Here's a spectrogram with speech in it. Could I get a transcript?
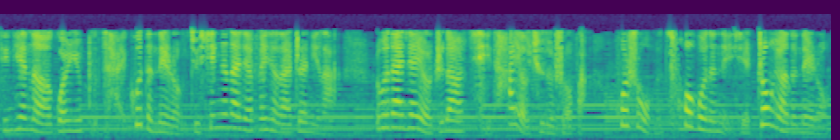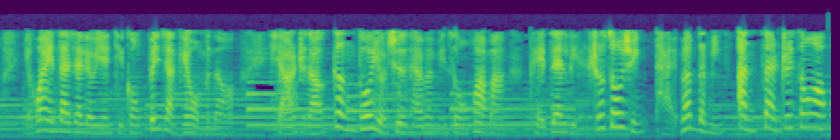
今天呢，关于补财库的内容就先跟大家分享到这里啦。如果大家有知道其他有趣的说法，或是我们错过的哪些重要的内容，也欢迎大家留言提供分享给我们呢。想要知道更多有趣的台湾民俗文化吗？可以在脸书搜寻台湾本名，按赞追踪哦，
